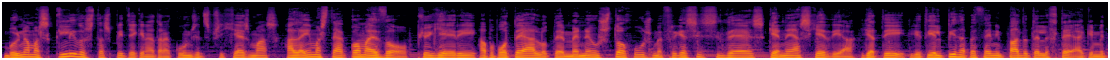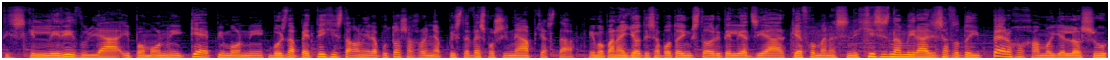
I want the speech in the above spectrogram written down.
μπορεί να μας κλείδωσε τα σπίτια και να τρακούνιζε τις ψυχές μας, αλλά είμαστε ακόμα εδώ, πιο γεροί από ποτέ άλλοτε, με νέους στόχους, με φρέσκες ιδέες και νέα σχέδια. Γιατί; Γιατί η ελπίδα πεθαίνει πάντα τελευταία και με τη σκληρή δουλειά, υπομονή και επιμονή μπορείς να πετύχεις τα όνειρα που τόσα χρόνια πίστευες πως είναι άπιαστα. Είμαι ο Παναγιώτης από το inkstory.gr και εύχομαι να συνεχίσεις να μοιράζεις αυτό το υπέροχο χαμόγελό σου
